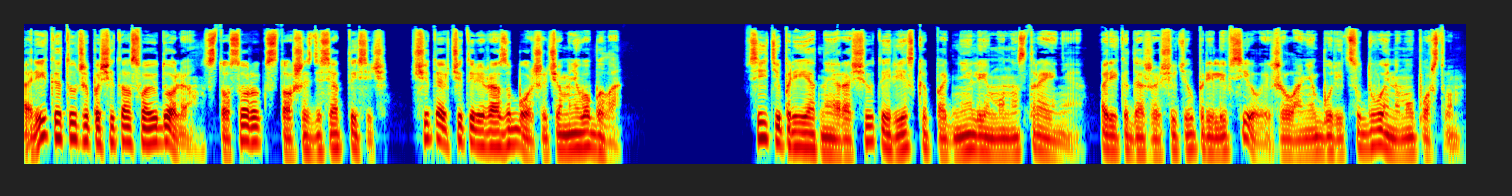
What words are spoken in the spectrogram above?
Рика тут же посчитал свою долю — 140-160 тысяч, считай в четыре раза больше, чем у него было. Все эти приятные расчеты резко подняли ему настроение. Рика даже ощутил прилив силы и желание бурить с удвоенным упорством.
